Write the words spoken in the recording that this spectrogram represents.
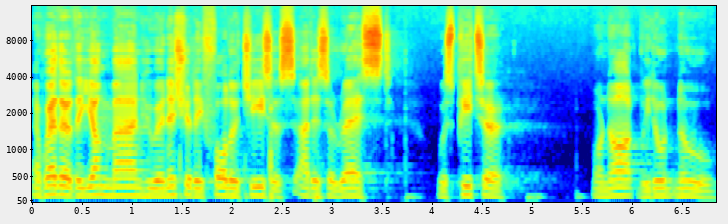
Now, whether the young man who initially followed Jesus at his arrest was Peter or not, we don't know.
